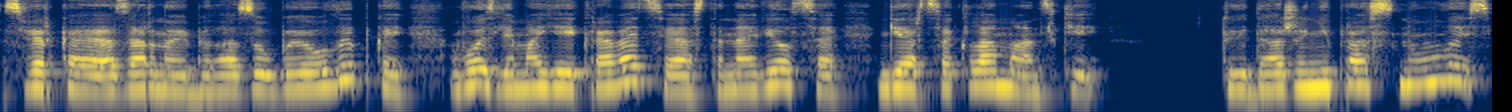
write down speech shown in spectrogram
Сверкая озорной белозубой улыбкой, возле моей кровати остановился герцог Ломанский. «Ты даже не проснулась,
